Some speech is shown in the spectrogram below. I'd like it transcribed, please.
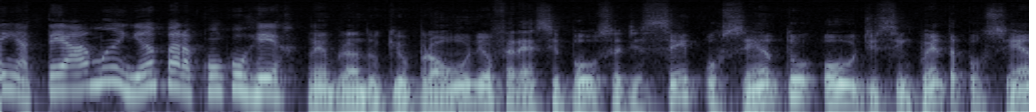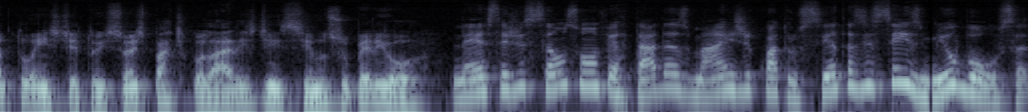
têm até amanhã para concorrer. Lembrando que o ProUni oferece bolsa de 100% ou de 50% em instituições particulares de ensino superior. Nesta edição são ofertadas mais de 406 mil bolsas.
